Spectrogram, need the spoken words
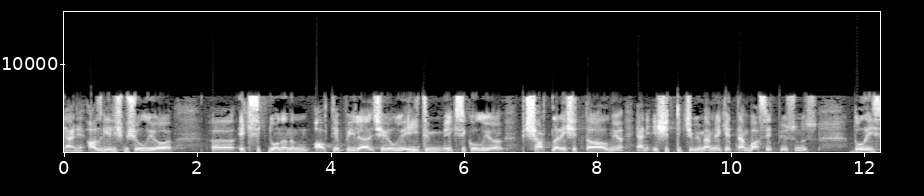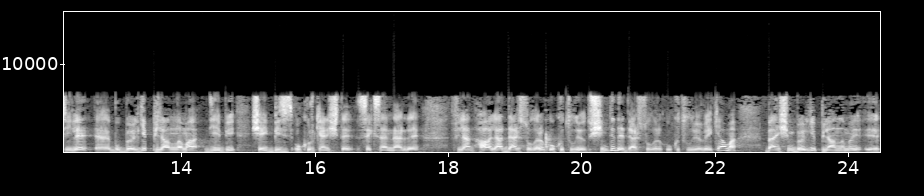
yani az gelişmiş oluyor, e, eksik donanım altyapıyla şey oluyor, eğitim eksik oluyor, şartlar eşit dağılmıyor. Yani eşitlikçi bir memleketten bahsetmiyorsunuz. Dolayısıyla e, bu bölge planlama diye bir şey biz okurken işte 80'lerde filan hala ders olarak okutuluyordu. Şimdi de ders olarak okutuluyor belki ama ben şimdi bölge planlama e,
